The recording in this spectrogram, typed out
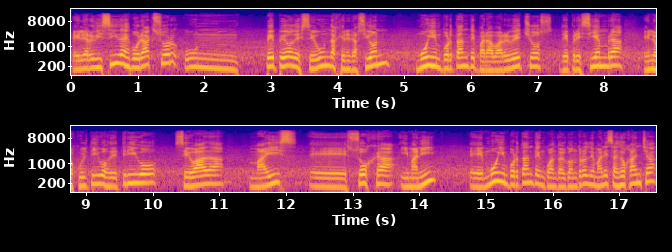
El herbicida es Boraxor, un PPO de segunda generación, muy importante para barbechos de presiembra en los cultivos de trigo, cebada, maíz, eh, soja y maní eh, muy importante en cuanto al control de malezas de hoja ancha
